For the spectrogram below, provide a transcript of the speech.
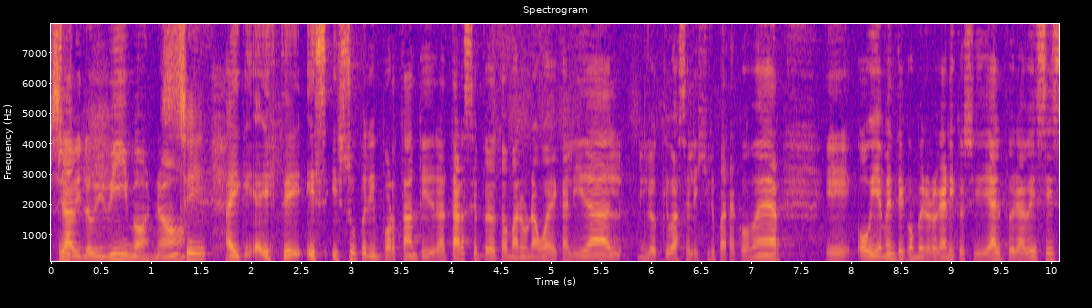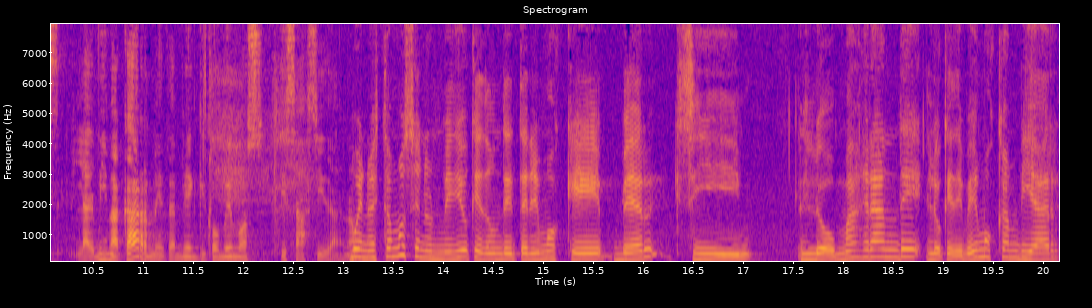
ya lo vivimos, ¿no? Sí. este, es súper importante hidratarse, pero tomar un agua de calidad, lo que vas a elegir para comer. Eh, obviamente comer orgánico es ideal, pero a veces la misma carne también que comemos es ácida. ¿no? Bueno, estamos en un medio que donde tenemos que ver si lo más grande, lo que debemos cambiar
